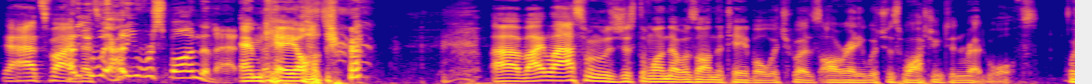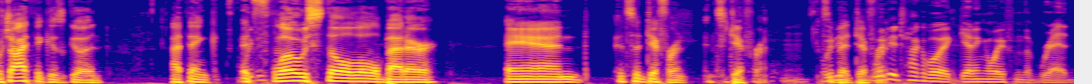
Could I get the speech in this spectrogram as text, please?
That's How fine. do you how do you respond to that? MK Ultra. uh, my last one was just the one that was on the table, which was already, which was Washington Red Wolves, which I think is good. I think it flows still a little better, and it's a different. It's different. It's we a bit different. We did talk about like, getting away from the red.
